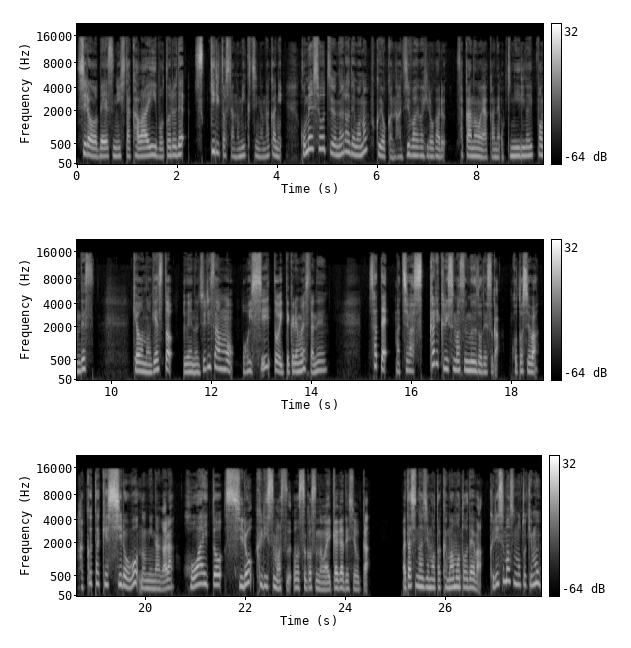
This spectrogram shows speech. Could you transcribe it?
白をベースにした可愛いボトルで、すっきりとした飲み口の中に、米焼酎ならではのふくよかな味わいが広がる、坂の親金お気に入りの一本です。今日のゲスト、上野樹里さんも美味しいと言ってくれましたね。さて、街はすっかりクリスマスムードですが、今年は白竹白を飲みながら、ホワイト白クリスマスを過ごすのはいかがでしょうか？私の地元熊本ではクリスマスの時も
